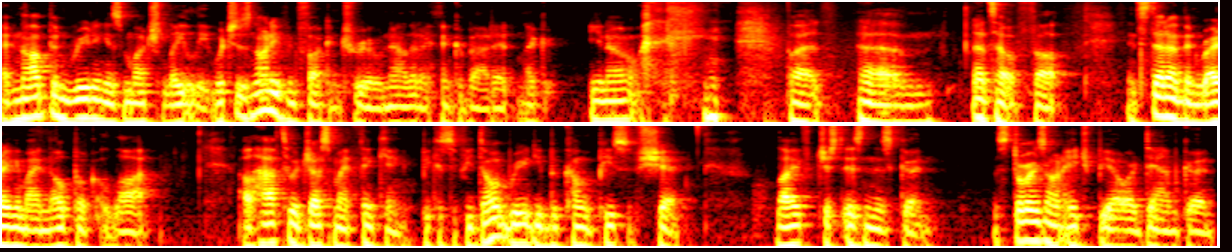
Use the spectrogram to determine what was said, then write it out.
I've not been reading as much lately, which is not even fucking true now that I think about it. Like, you know, but um, that's how it felt. Instead, I've been writing in my notebook a lot. I'll have to adjust my thinking because if you don't read, you become a piece of shit. Life just isn't as good. The stories on HBO are damn good,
